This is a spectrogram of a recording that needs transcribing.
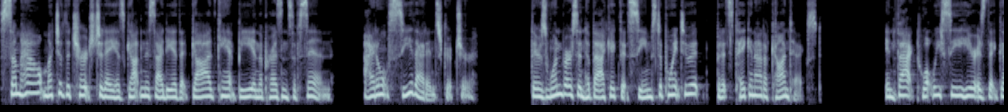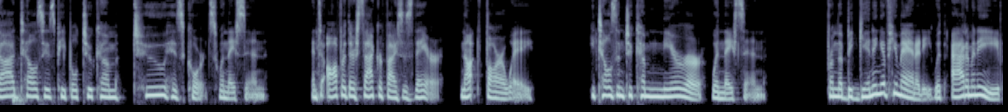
Somehow, much of the church today has gotten this idea that God can't be in the presence of sin. I don't see that in Scripture. There's one verse in Habakkuk that seems to point to it, but it's taken out of context. In fact, what we see here is that God tells his people to come to his courts when they sin and to offer their sacrifices there, not far away. He tells them to come nearer when they sin. From the beginning of humanity, with Adam and Eve,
